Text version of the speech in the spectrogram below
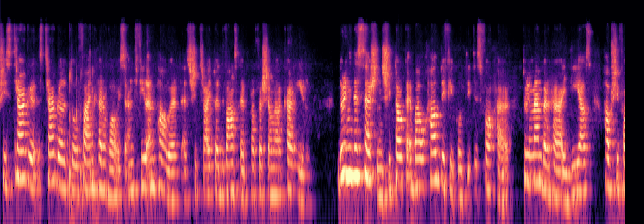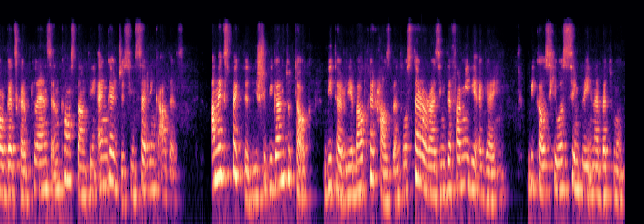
She struggled, to find her voice and feel empowered as she tried to advance her professional career. During the session, she talked about how difficult it is for her to remember her ideas, how she forgets her plans and constantly engages in serving others. Unexpectedly, she began to talk bitterly about her husband was terrorizing the family again because he was simply in a bad mood.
